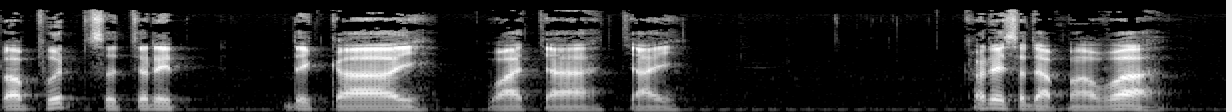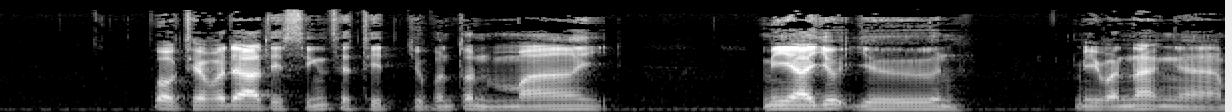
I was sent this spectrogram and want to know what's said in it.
ประพฤติสุจริตได้กาย วาจาใจ เขาได้สดับมาว่า พวกเทวดาที่สิงสถิตอยู่บนต้นไม้ มีอายุยืน มีวันณะงาม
